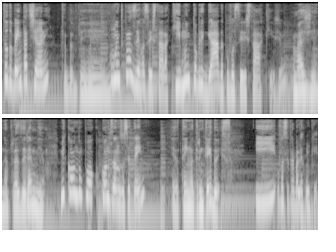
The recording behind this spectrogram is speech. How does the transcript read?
Tudo bem, Tatiane? Tudo bem. Muito prazer você estar aqui. Muito obrigada por você estar aqui, viu? Imagina, o prazer é meu. Me conta um pouco, quantos anos você tem? Eu tenho 32. E você trabalha com o quê?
